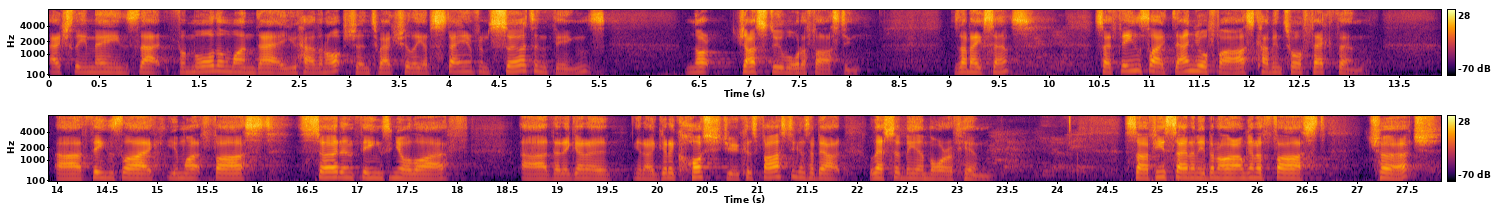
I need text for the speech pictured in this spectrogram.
actually means that for more than one day, you have an option to actually abstain from certain things, not just do water fasting. Does that make sense? So things like Daniel fast come into effect then. Uh, things like you might fast certain things in your life uh, that are going to, you know, going to cost you, because fasting is about less of me and more of Him. So if you say to me, Bernard, I'm going to fast church,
